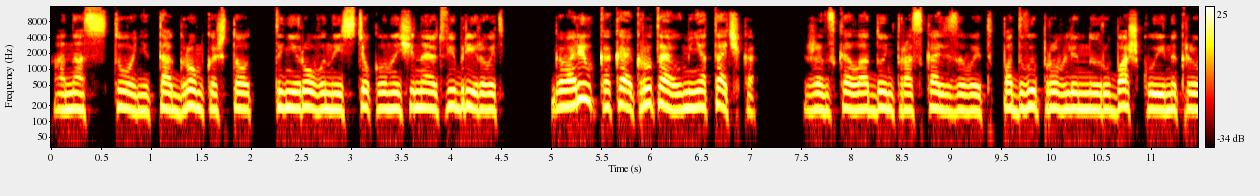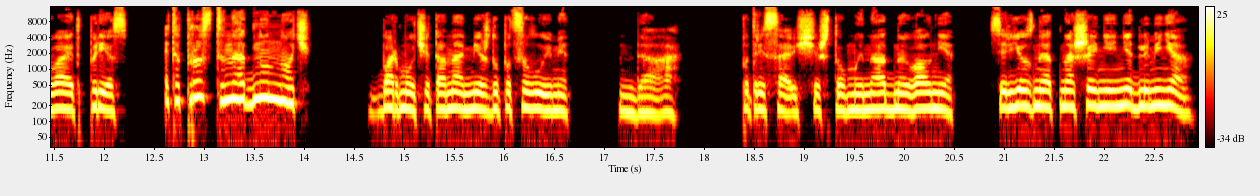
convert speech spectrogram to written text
Она стонет так громко, что тонированные стекла начинают вибрировать. Говорил, какая крутая у меня тачка. Женская ладонь проскальзывает под выправленную рубашку и накрывает пресс. Это просто на одну ночь. Бормочет она между поцелуями. Да, потрясающе, что мы на одной волне. Серьезные отношения не для меня.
